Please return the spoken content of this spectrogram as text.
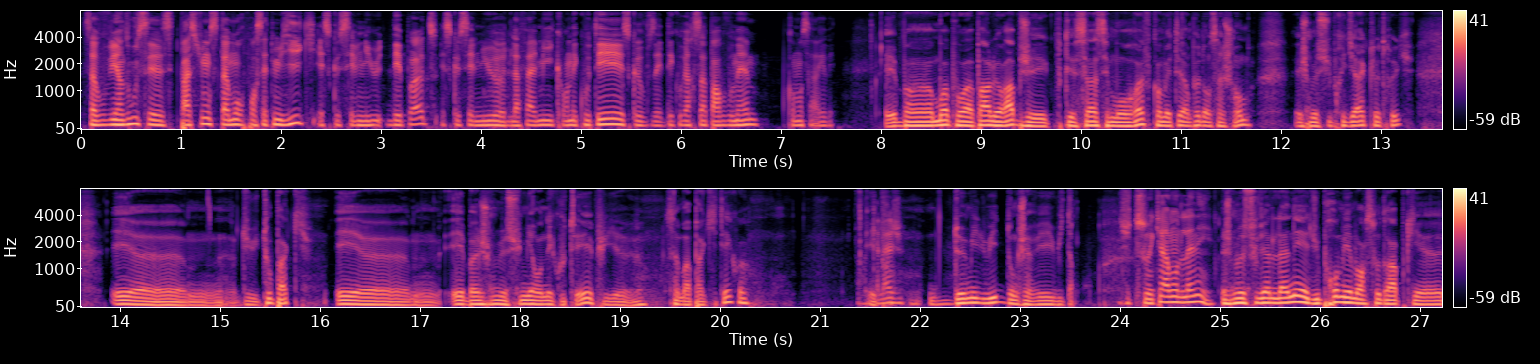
ça vous vient d'où cette passion, cet amour pour cette musique? Est-ce que c'est venu des potes? Est-ce que c'est venu euh, de la famille qu'on écoutait? Est-ce que vous avez découvert ça par vous-même? Comment ça arrivé? Eh ben moi pour ma part le rap j'ai écouté ça, c'est mon ref quand on était un peu dans sa chambre et je me suis pris direct le truc et euh, du Tupac et, et ben je me suis mis à en écouter et puis ça m'a pas quitté quoi. À quel âge? 2008 donc j'avais 8 ans. Je te souviens carrément de l'année? Je me souviens de l'année et du premier morceau de rap qui, euh,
